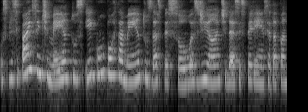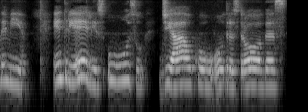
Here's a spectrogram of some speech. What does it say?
os principais sentimentos e comportamentos das pessoas diante dessa experiência da pandemia. Entre eles, o uso de álcool, outras drogas,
